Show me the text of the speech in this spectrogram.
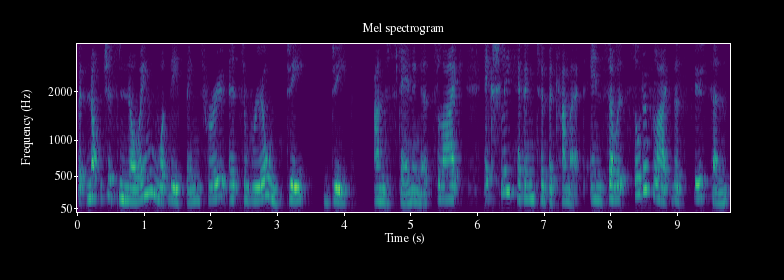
But not just knowing what they've been through, it's a real deep, deep understanding. It's like actually having to become it. And so it's sort of like this person,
